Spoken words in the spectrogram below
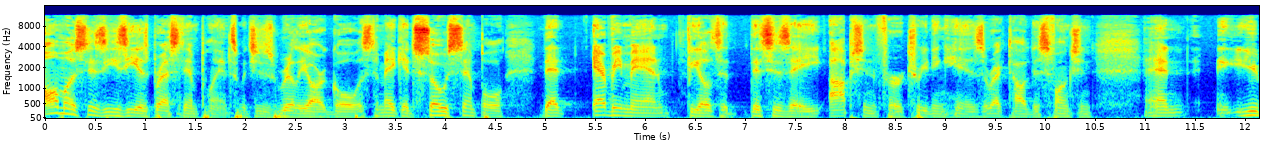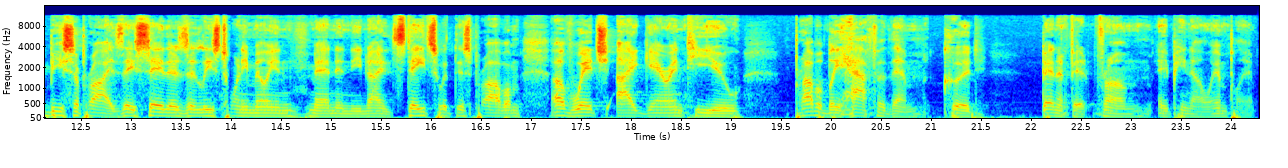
almost as easy as breast implants, which is really our goal, is to make it so simple that every man feels that this is a option for treating his erectile dysfunction. And you'd be surprised. They say there's at least 20 million men in the United States with this problem, of which I guarantee you probably half of them could benefit from a penile implant.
